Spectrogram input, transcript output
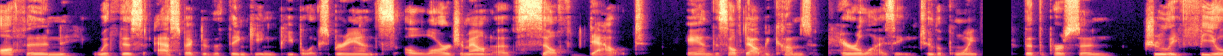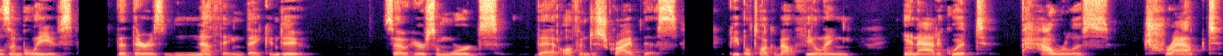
Often with this aspect of the thinking, people experience a large amount of self-doubt and the self-doubt becomes paralyzing to the point that the person truly feels and believes that there is nothing they can do. So here's some words that often describe this. People talk about feeling inadequate, powerless, trapped,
